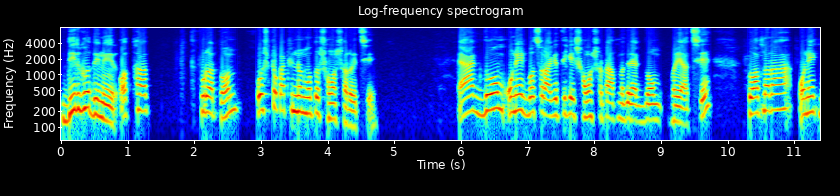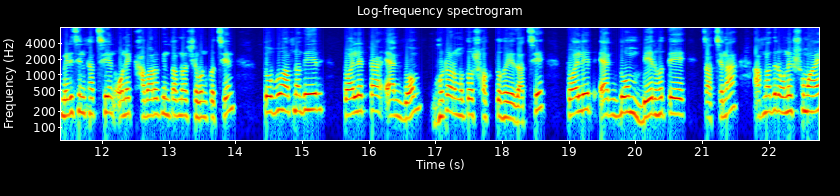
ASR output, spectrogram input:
দীর্ঘদিনের অর্থাৎ পুরাতন কোষ্ঠকাঠিন্যর মতো সমস্যা রয়েছে, একদম অনেক বছর আগে থেকে সমস্যাটা আপনাদের একদম হয়ে আছে। তো আপনারা অনেক মেডিসিন খাচ্ছেন, অনেক খাবারও কিন্তু আপনারা সেবন করছেন, তবুও আপনাদের টয়লেটটা একদম ঘোটার মতো শক্ত হয়ে যাচ্ছে। টয়লেট একদম বের হতে চাচ্ছে না। আপনাদের অনেক সময়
